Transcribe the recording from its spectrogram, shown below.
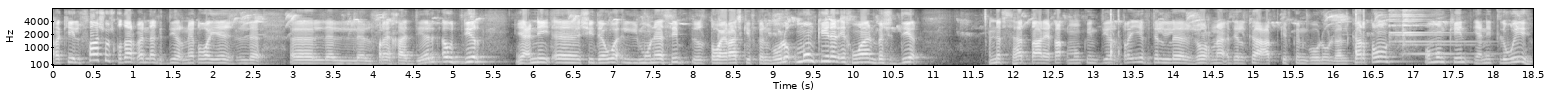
راه كاين الفاش وتقدر بأنك دير nettoyage للفريخات ديالك أو دير يعني آه شي دواء المناسب للطويرات كيف كنقولوا ممكن الإخوان باش دير نفس هاد الطريقة. ممكن دير طريف ديال ال journal ديال الكاغط كيف كنقولوا ولا الكرتون. وممكن يعني تلويه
